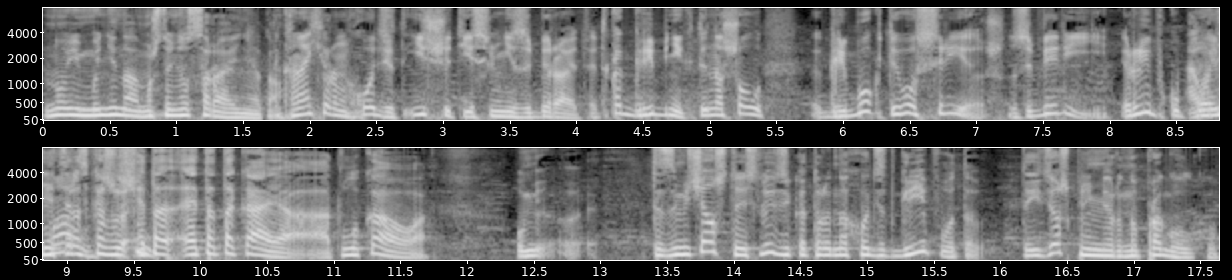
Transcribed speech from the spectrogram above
ну, ему не надо, может, у него сарая нет. Так нахер он ходит, ищет, если не забирают? Это как грибник. Ты нашел грибок, ты его срежь, забери. Рыбку А поймал. вот я тебе расскажу, суп. это, это такая от лукавого. Ты замечал, что есть люди, которые находят гриб, вот ты идешь, к примеру, на прогулку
